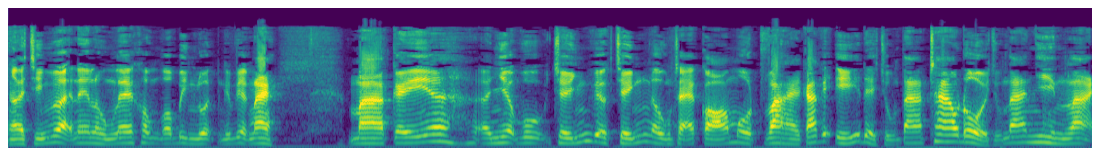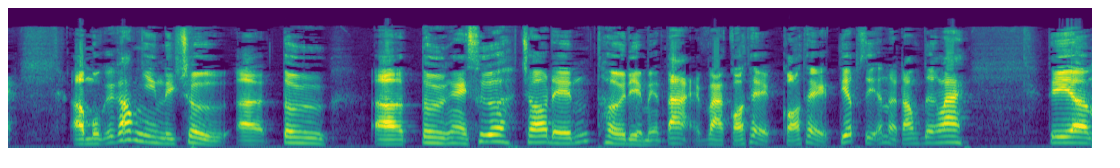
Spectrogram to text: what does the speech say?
À, chính vậy nên là Hùng Lê không có bình luận cái việc này. Mà cái uh, nhiệm vụ chính việc chính là Hùng sẽ có một vài các cái ý để chúng ta trao đổi chúng ta nhìn lại ở một cái góc nhìn lịch sử uh, từ uh, từ ngày xưa cho đến thời điểm hiện tại và có thể có thể tiếp diễn ở trong tương lai. Thì uh,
